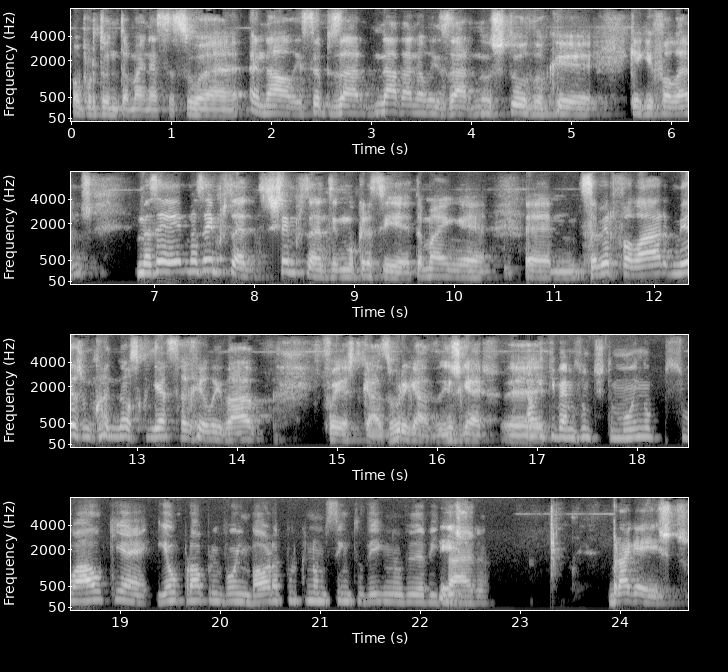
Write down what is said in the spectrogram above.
oportuno também nessa sua análise, apesar de nada analisar no estudo que, que aqui falamos. Mas é, mas é importante, isto é importante em democracia, também é, é, saber falar, mesmo quando não se conhece a realidade, foi este caso. Obrigado, engenheiro. Não, e tivemos um testemunho pessoal que é eu próprio vou embora porque não me sinto digno de habitar. Isto. Braga é isto.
